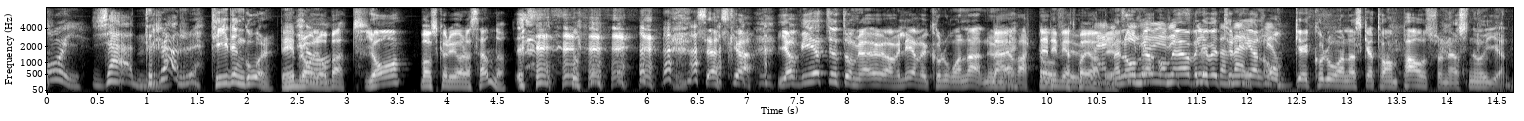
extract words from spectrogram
Oj. Jädrar! Tiden går. Det är bra Ja. jobbat. Ja, Vad ska du göra sen då? så jag ska, jag vet ju inte om jag överlever corona nu när Nej, jag varit nej, det vet man ju aldrig. Men om jag, om jag överlever turnén verkligen. och eh, corona ska jag ta en paus från Ösnöjen.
